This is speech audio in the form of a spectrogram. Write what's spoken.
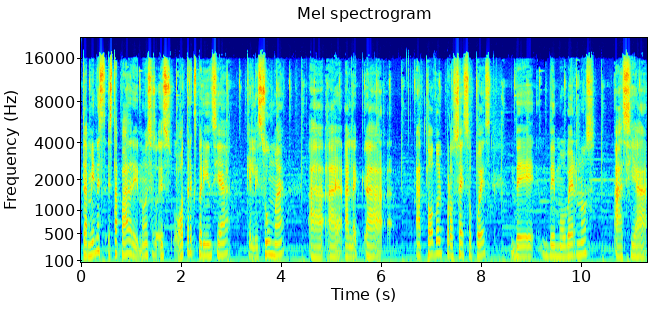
también está padre, ¿no? Es, es otra experiencia que le suma a, a, todo el proceso, pues, de, de movernos hacia,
